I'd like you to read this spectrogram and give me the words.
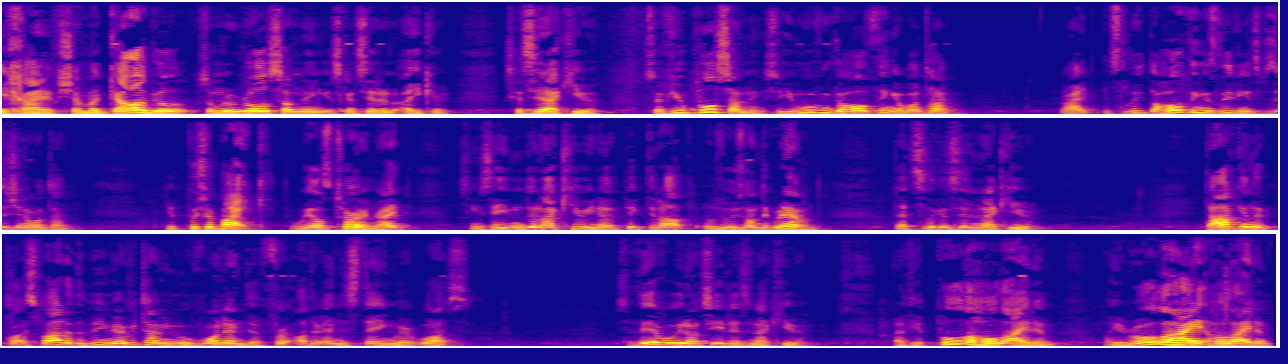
yichayev. Shamagalgal, someone who rolls something is considered an aiker. It's considered akira. So if you pull something, so you're moving the whole thing at one time, right? It's the whole thing is leaving its position at one time. You push a bike, the wheels turn, right? So you can say you didn't do an akira, you never picked it up, it was always on the ground. That's still considered an akira. Dark in the spot of the beam, every time you move one end, the other end is staying where it was. So therefore we don't see it as an akira. But if you pull a whole item, or you roll a whole item,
